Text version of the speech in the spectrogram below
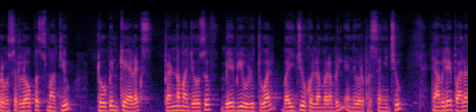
പ്രൊഫസർ ലോപ്പസ് മാത്യു ടോബിൻ കെ അലക്സ് പെണ്ണമ്മ ജോസഫ് ബേബി ഉഴുത്തുവാൽ ബൈജു കൊല്ലംപറമ്പിൽ എന്നിവർ പ്രസംഗിച്ചു. രാവിലെ പാലാ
